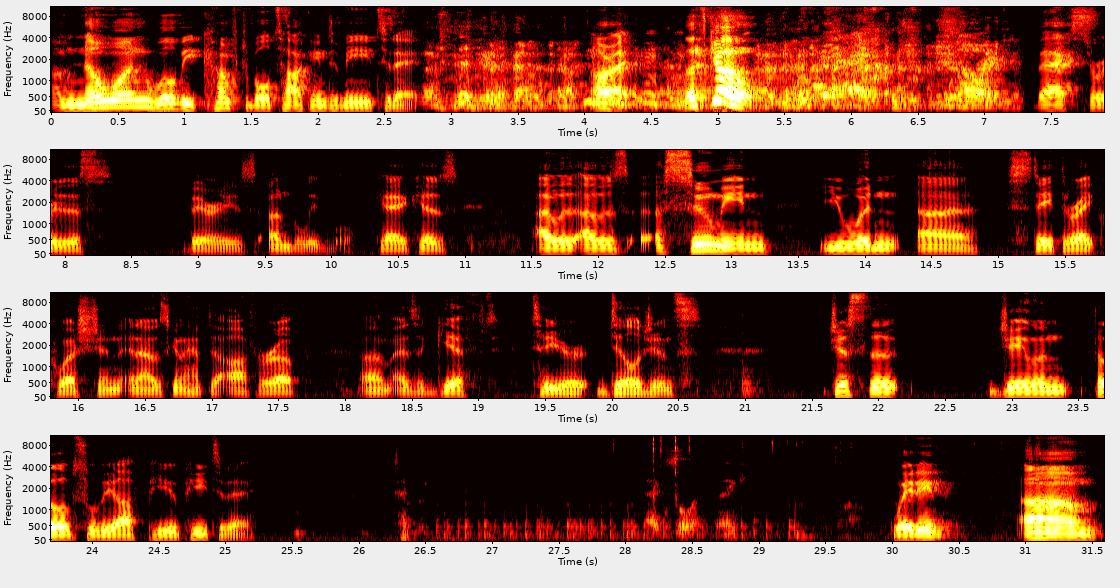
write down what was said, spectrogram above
Um, no one will be comfortable talking to me today. All right, let's go. Backstory to this Barry is unbelievable. Okay, because I was I was assuming you wouldn't uh, state the right question, and I was going to have to offer up um, as a gift to your diligence. Just the Jaelan Phillips will be off PUP today. Waiting. Um,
